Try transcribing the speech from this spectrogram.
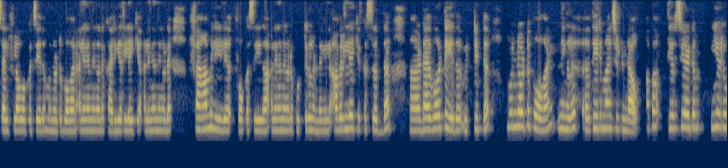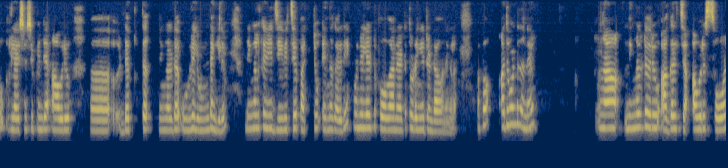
സെൽഫ് ലവ് ഒക്കെ ചെയ്ത് മുന്നോട്ട് പോകാൻ അല്ലെങ്കിൽ നിങ്ങളുടെ കരിയറിലേക്ക് അല്ലെങ്കിൽ നിങ്ങളുടെ ഫാമിലിയിൽ ഫോക്കസ് ചെയ്യുക അല്ലെങ്കിൽ നിങ്ങളുടെ കുട്ടികളുണ്ടെങ്കിൽ അവരിലേക്കൊക്കെ ശ്രദ്ധ ഡൈവേർട്ട് ചെയ്ത് വിട്ടിട്ട് മുന്നോട്ട് പോകാൻ നിങ്ങൾ തീരുമാനിച്ചിട്ടുണ്ടാവും. അപ്പം തീർച്ചയായിട്ടും ഈ ഒരു റിലേഷൻഷിപ്പിന്റെ ആ ഒരു ഡെപ്ത് നിങ്ങളുടെ ഉള്ളിലുണ്ടെങ്കിലും നിങ്ങൾക്ക് ഈ ജീവിച്ചേ പറ്റൂ എന്ന് കരുതി മുന്നിലോട്ട് പോകാനായിട്ട് തുടങ്ങിയിട്ടുണ്ടാവും നിങ്ങൾ അപ്പോൾ അതുകൊണ്ട് തന്നെ നിങ്ങളുടെ ഒരു അകൽച്ച ആ ഒരു സോൾ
